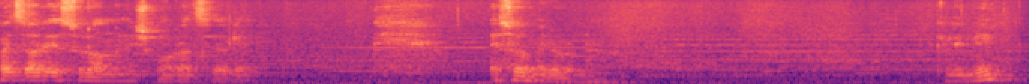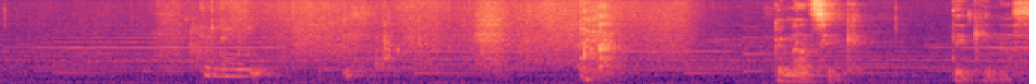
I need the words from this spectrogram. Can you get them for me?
Բայց արի այսօր ամեն ինչ մոռացել եմ։ Այսօր մեր օրն է։ Կլինի։ Կլինի։ Գնացինք տիկինս։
